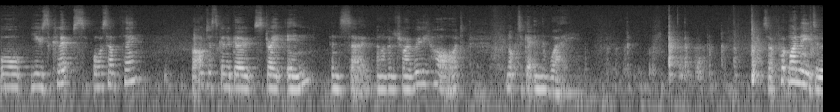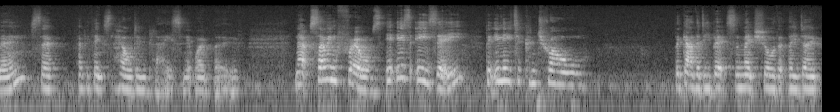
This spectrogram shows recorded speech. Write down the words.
or use clips or something but I'm just going to go straight in and sew and I'm going to try really hard not to get in the way. So I put my needle in so everything's held in place and it won't move. Now sewing frills, it is easy, but you need to control the gathered bits and make sure that they don't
